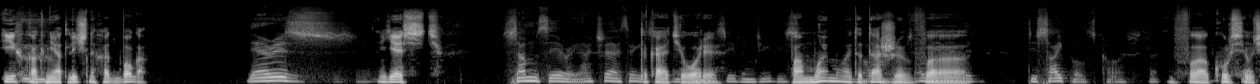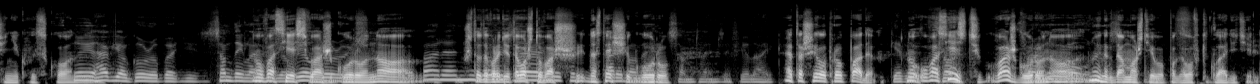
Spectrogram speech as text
их как неотличных от Бога. Есть такая теория. По-моему, это даже в в курсе ученик в Искон. Ну, у вас есть ваш гуру, но что-то вроде того, что ваш настоящий гуру — это Шила Прабхупада. Ну, у вас есть ваш гуру, но ну, иногда можете его по головке гладить или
